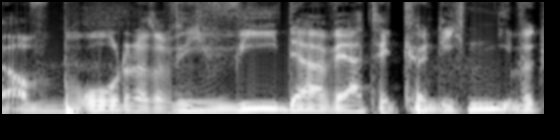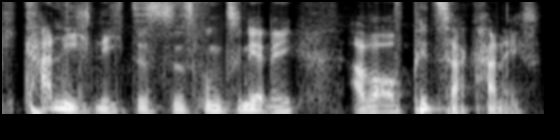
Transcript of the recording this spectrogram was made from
auf Brot oder so finde ich widerwärtig. Könnte ich nie, wirklich kann ich nicht. Das, das funktioniert nicht. Aber auf Pizza kann ich's.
